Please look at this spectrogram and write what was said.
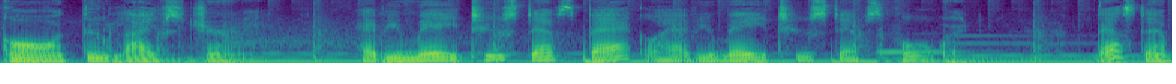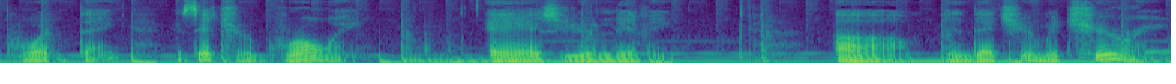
gone through life's journey. Have you made two steps back or have you made two steps forward? That's the important thing, is that you're growing as you're living, um, and that you're maturing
